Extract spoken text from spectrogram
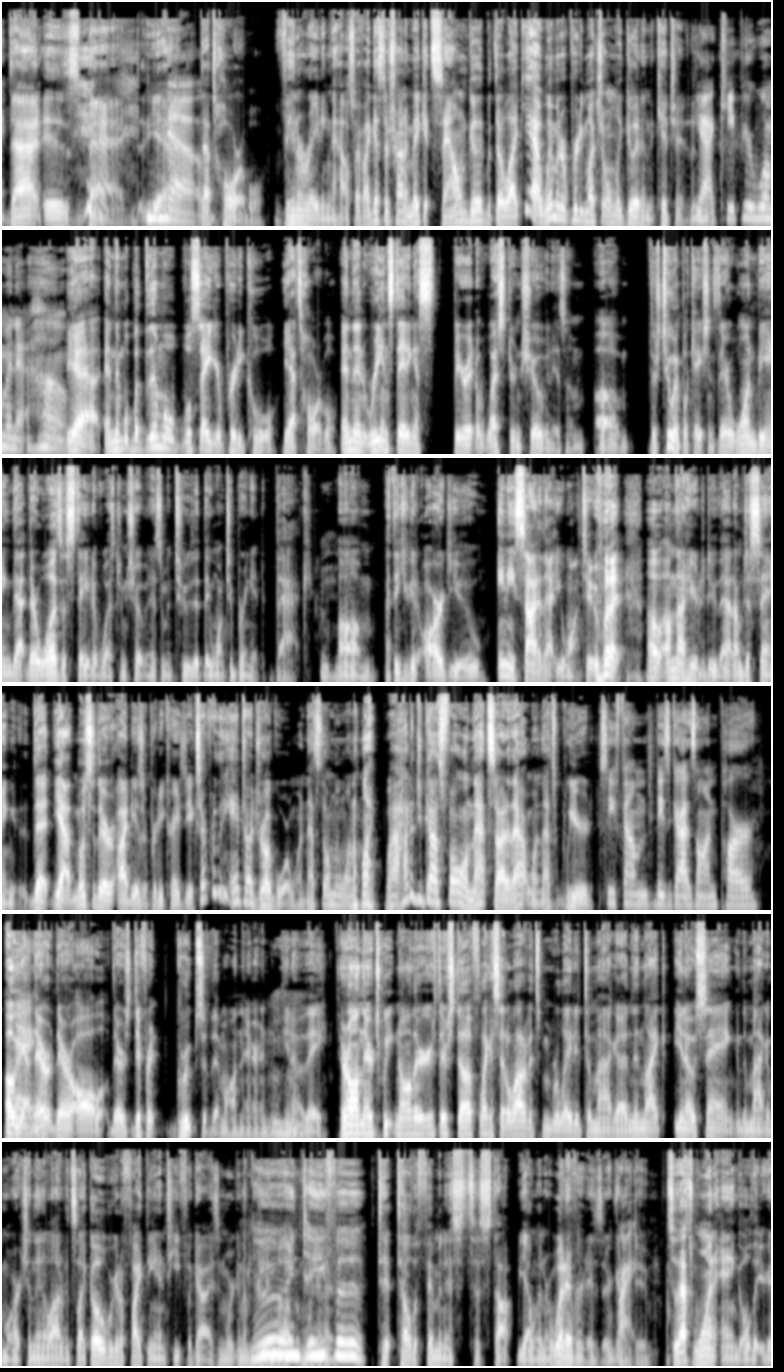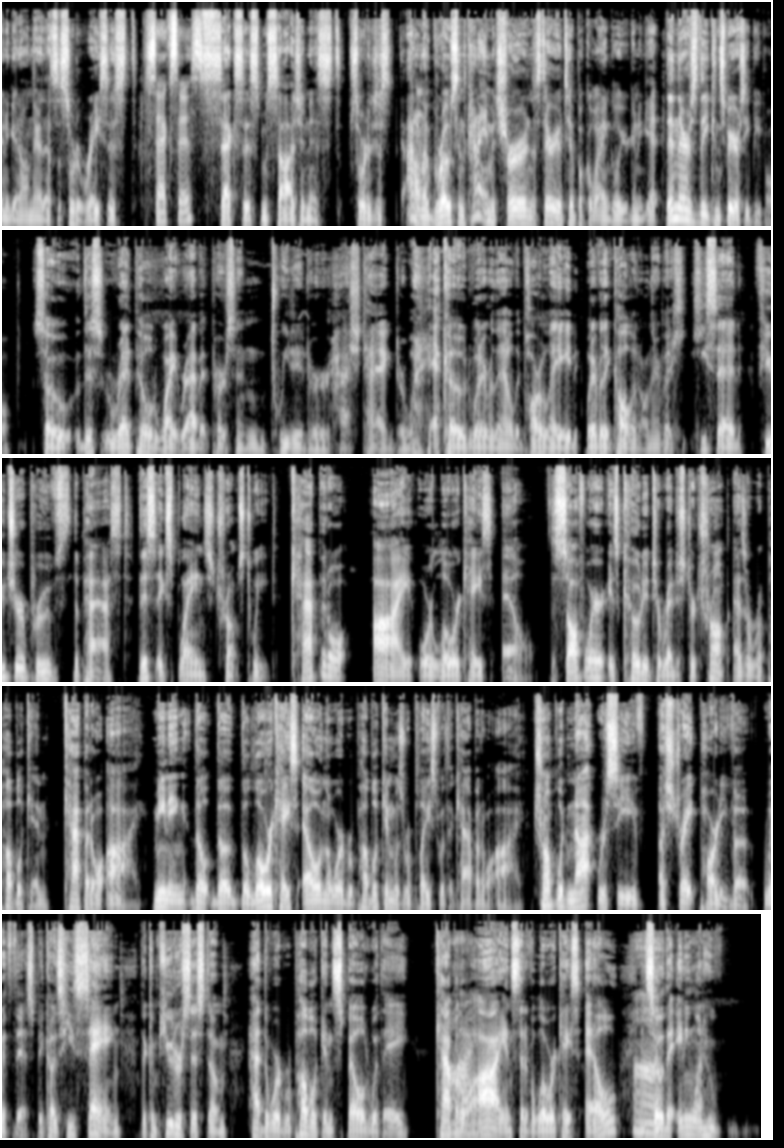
That is bad. Yeah. No. That's horrible. Venerating the housewife. I guess they're trying to make it sound good, but they're like, yeah, women are pretty much only good in the kitchen. And- yeah, keep your woman at home. Yeah. And then we'll, but then we'll, we'll say you're pretty cool. Yeah, it's horrible. And then reinstating a spirit of Western chauvinism. Um, there's two implications there. One being that there was a state of Western chauvinism, and two that they want to bring it back. Mhm. Um, I think you could argue any side of that you want to, but oh, I'm not here to do that. I'm just saying that, yeah, most of their ideas are pretty crazy, except for the anti drug war one. That's the only one I'm like, wow, how did you guys fall on that side of that one? That's weird. So you found these guys on par. Oh yeah, they're they're all there's different groups of them on there, and you know Mhm. they they're on there tweeting all their their stuff. Like I said, a lot of it's related to MAGA, and then like you know saying the MAGA march, and then a lot of it's like, oh, we're gonna fight the Antifa guys, and we're gonna beat them up, and we're gonna t- tell the feminists to stop yelling or whatever it is they're gonna Right. do. So that's one angle that you're gonna get on there. That's the sort of racist, Sexist. sexist, misogynist, sort of just I don't know, gross and kind of immature and the stereotypical angle you're gonna get. Then there's the conspiracy people. So this red pilled white rabbit person tweeted or hashtagged or what echoed whatever the hell they parlayed whatever they call it on there, but he, he said future proves the past. This explains Trump's tweet. Capital I or lowercase l. The software is coded to register Trump as a Republican, capital I, meaning the, the, the lowercase l in the word Republican was replaced with a capital I. Trump would not receive a straight party vote with this because he's saying the computer system had the word Republican spelled with a capital I. I, instead of a lowercase l. And so that anyone who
